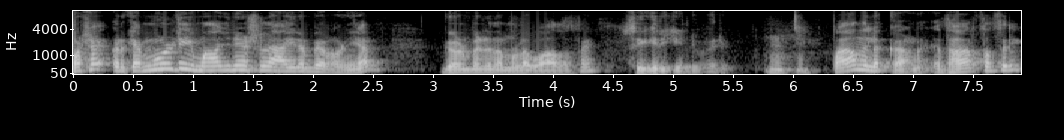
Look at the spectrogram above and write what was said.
പക്ഷേ ഒരു കമ്മ്യൂണിറ്റി ഇമാജിനേഷനിൽ ആയിരം പേർ ഇറങ്ങിയാൽ ഗവൺമെന്റ് നമ്മളുടെ വാദത്തെ സ്വീകരിക്കേണ്ടി വരും. അപ്പം ആ നിലക്കാണ് യഥാർത്ഥത്തിൽ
